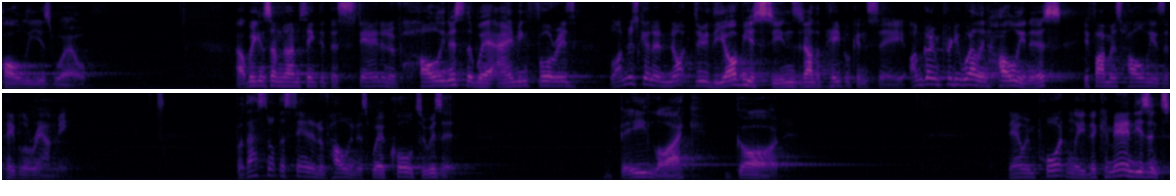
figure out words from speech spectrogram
holy as well. Uh, we can sometimes think that the standard of holiness that we're aiming for is well, I'm just going to not do the obvious sins that other people can see. I'm going pretty well in holiness if I'm as holy as the people around me. But that's not the standard of holiness we're called to, is it? Be like God. Now, importantly, the command isn't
